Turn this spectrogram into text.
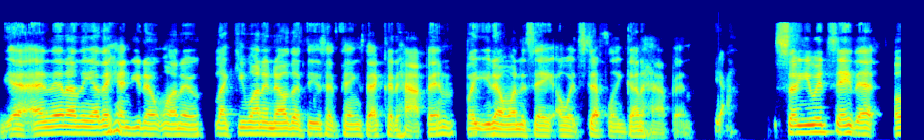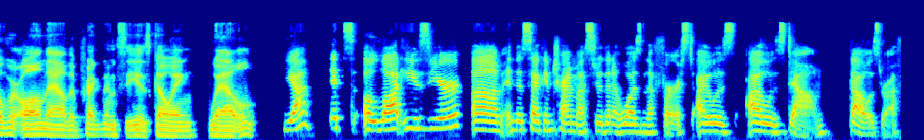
Yeah. And then on the other hand, you don't want to, like, you want to know that these are things that could happen, but you don't want to say, oh, it's definitely going to happen. Yeah. So you would say that overall now the pregnancy is going well. Yeah, it's a lot easier um in the second trimester than it was in the first. I was I was down. That was rough.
